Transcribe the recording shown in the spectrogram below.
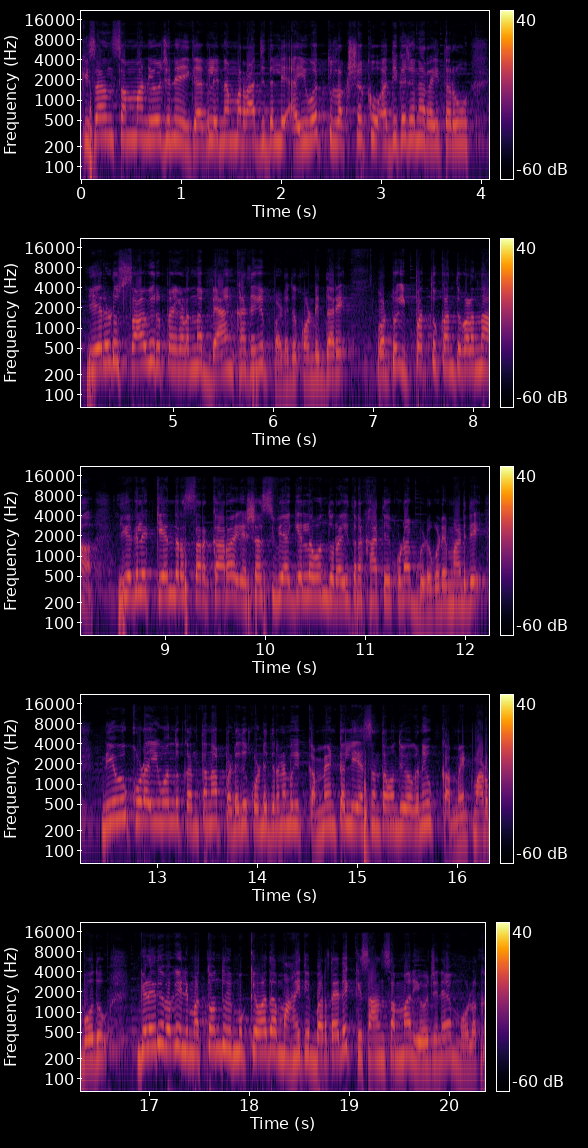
ಕಿಸಾನ್ ಸಮ್ಮಾನ್ ಯೋಜನೆ ಈಗಾಗಲೇ ನಮ್ಮ ರಾಜ್ಯದಲ್ಲಿ ಐವತ್ತು ಲಕ್ಷಕ್ಕೂ ಅಧಿಕ ಜನ ರೈತರು ಎರಡು ಸಾವಿರ ರೂಪಾಯಿಗಳನ್ನು ಬ್ಯಾಂಕ್ ಖಾತೆಗೆ ಪಡೆದುಕೊಂಡಿದ್ದಾರೆ. ಒಟ್ಟು ಇಪ್ಪತ್ತು ಕಂತುಗಳನ್ನು ಈಗಾಗಲೇ ಕೇಂದ್ರ ಸರ್ಕಾರ ಯಶಸ್ವಿಯಾಗಿ ಎಲ್ಲ ಒಂದು ರೈತರ ಖಾತೆ ಕೂಡ ಬಿಡುಗಡೆ ಮಾಡಿದೆ. ನೀವು ಕೂಡ ಈ ಒಂದು ಕಂತನ ಪಡೆದುಕೊಂಡಿದ್ದರೆ ನಮಗೆ ಕಮೆಂಟಲ್ಲಿ ಎಸ್ ಅಂತ ಒಂದು ಇವಾಗ ನೀವು ಕಮೆಂಟ್ ಮಾಡಬಹುದು ಗೆಳೆಯರಿ ಬಗ್ಗೆ ಇಲ್ಲಿ ಮತ್ತೊಂದು ಮುಖ್ಯವಾದ ಮಾಹಿತಿ ಬರ್ತಾ ಇದೆ ಕಿಸಾನ್ ಸಮ್ಮಾನ್ ಯೋಜನೆಯ ಮೂಲಕ.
